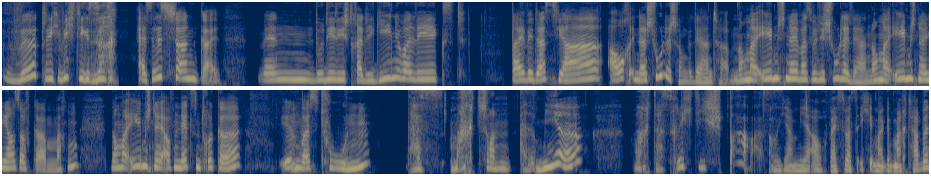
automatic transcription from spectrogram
wirklich wichtige Sachen. Es ist schon geil, wenn du dir die Strategien überlegst, weil wir das ja auch in der Schule schon gelernt haben. Nochmal eben schnell was für die Schule lernen, nochmal eben schnell die Hausaufgaben machen, nochmal eben schnell auf den letzten Drücker irgendwas tun. Das macht schon, also mir macht das richtig Spaß. Oh ja, mir auch. Weißt du, was ich immer gemacht habe?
